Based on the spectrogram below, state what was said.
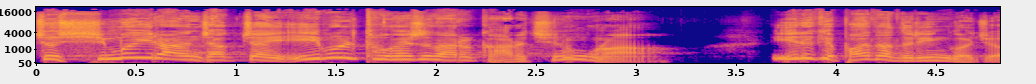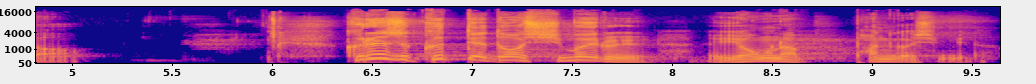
저 심의라는 작자의 입을 통해서 나를 가르치는구나. 이렇게 받아들인 거죠. 그래서 그때도 심의를 용납한 것입니다.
